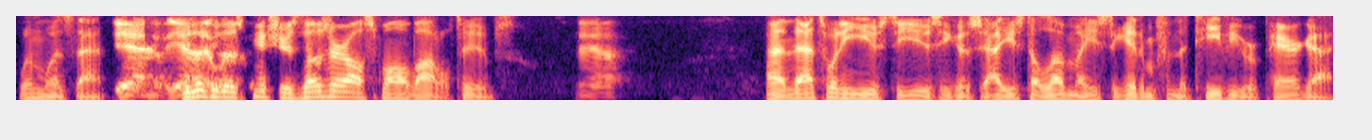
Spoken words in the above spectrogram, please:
when was that? Yeah, yeah. you look at was- those pictures, those are all small bottle tubes. yeah. And that's what he used to use. He goes, I used to love them. I used to get them from the TV repair guy.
